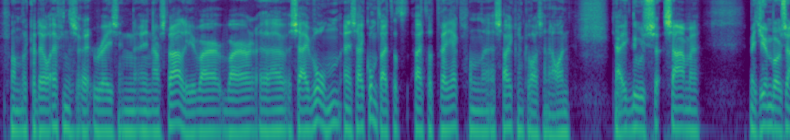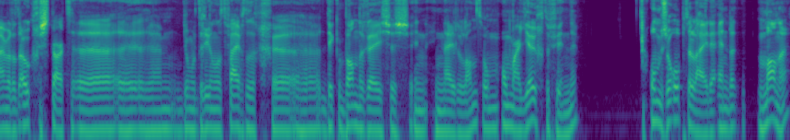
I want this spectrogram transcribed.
van de Cadel Evans race in, Australië, waar, waar zij won. En zij komt uit dat, uit dat traject van Cycling Class NL. En ja, ik doe samen met Jumbo zijn we dat ook gestart. doen we 350 dikke bandenraces in, in Nederland om, om maar jeugd te vinden. Om ze op te leiden. En de mannen,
